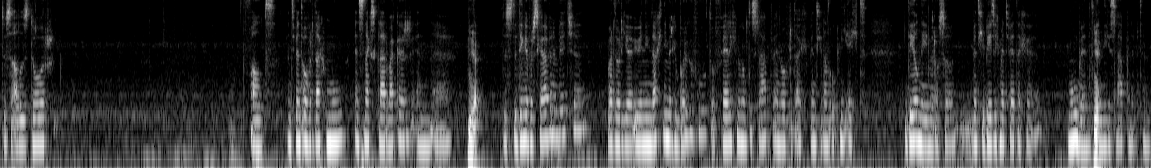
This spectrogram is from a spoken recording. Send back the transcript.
tussen alles door valt. Want je bent overdag moe en s'nachts klaar wakker. En, eh, Ja. dus de dingen verschuiven een beetje, waardoor je je in je nacht niet meer geborgen voelt of veilig genoeg om te slapen. En overdag bent je dan ook niet echt deelnemer of zo. Bent je bezig met het feit dat je moe bent Ja. en niet geslapen hebt. En,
